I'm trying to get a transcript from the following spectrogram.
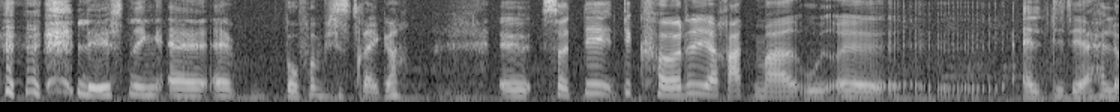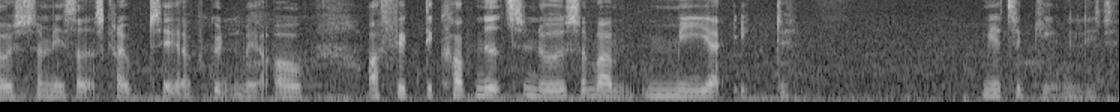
læsning af, af, hvorfor vi strikker. Øh, så det, det kottede jeg ret meget ud af øh, alt det der halvøjse, som jeg sad og skrev til at begynde med, og, og fik det kogt ned til noget, som var mere ægte. Mere tilgængeligt.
